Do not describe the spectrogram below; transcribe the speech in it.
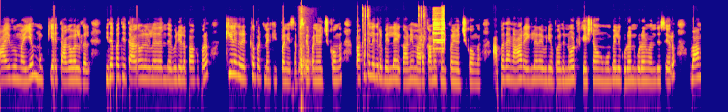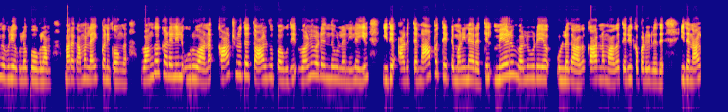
ஆய்வு மையம் முக்கிய தகவல்கள். இத பத்தி தகவல்களை இந்த வீடியோல பார்க்க போறோம்? கீழே ரெட் பட்டனை கிளிக் பண்ணி சப்ஸ்கிரைப் பண்ணி வச்சுக்கோங்க. பக்கத்துல இருக்கிற பெல் ஐக்கானையும் மறக்காம கிளிக் பண்ணி வச்சுக்கோங்க. அப்பதான் நான் ரெகுலராக வீடியோ போறது நோட்டிபிகேஷன் உங்கள் மொபைலுக்கு உடனுக்குடன் வந்து சேரும். வாங்க வீடியோக்குள்ளே போகலாம். மறக்காம லைக் பண்ணிக்கோங்க. வங்கக்கடலில் உருவான காற்றழுத்த தாழ்வு பகுதி வலுவடைந்து உள்ள நிலையில் இது அடுத்த நாற்பத்தெட்டு மணி நேரத்தில் மேலும் வலுவுடைய உள்ளதாக காரணமாக தெரிவிக்கப்படுகிறது. இதனால்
